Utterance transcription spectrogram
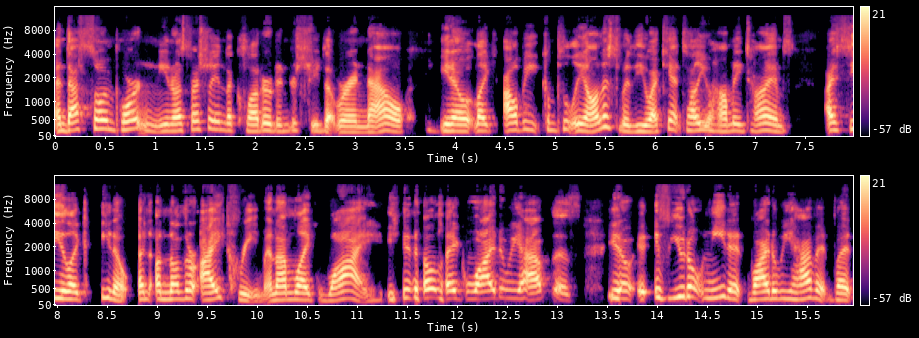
and that's so important, you know, especially in the cluttered industry that we're in now. You know, like I'll be completely honest with you. I can't tell you how many times I see like, you know, an, another eye cream and I'm like, why? You know, like why do we have this? You know, if, if you don't need it, why do we have it? But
